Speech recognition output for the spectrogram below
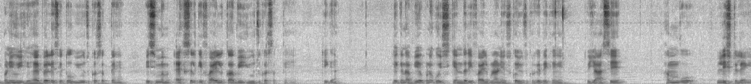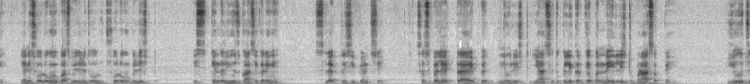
बनी हुई है पहले से तो भी यूज़ कर सकते हैं। इसमें हम एक्सेल की फ़ाइल का भी यूज़ कर सकते हैं, ठीक है? लेकिन अभी अपने को इसके अंदर ही फ़ाइल बनानी है, उसका यूज़ करके देखेंगे। तो यहाँ से हम वो लिस्ट लेंगे। यानी सौ लोगों के पास भेजेंगे तो सौ लोगों की लिस्ट इसके अंदर यूज़ कहाँ से करेंगे? सेलेक्ट रिसिपेंट से। सबसे पहले टाइप न्यू लिस्ट यहाँ से तो क्लिक करके अपन नई लिस्ट बना सकते हैं। यूज़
